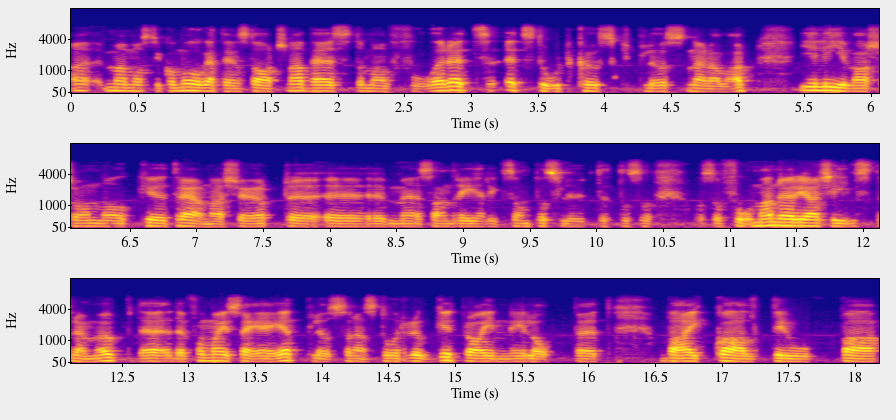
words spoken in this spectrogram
Eh, man måste komma ihåg att det är en startsnabb häst och man får ett, ett stort kusk plus när det har varit Jill Ivarsson och eh, tränarkört eh, eh med Sandra Eriksson på slutet och så, och så får man Örjan Kihlström upp. Det, det, får man ju säga är ett plus och den står ruggigt bra inne i loppet. Bike och alltihopa,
